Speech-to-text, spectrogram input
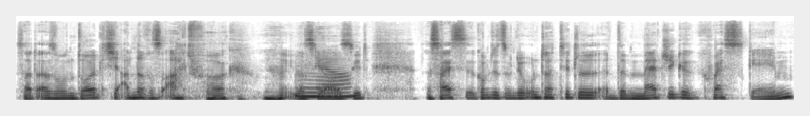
Es hat also ein deutlich anderes Artwork, wie das ja. hier aussieht. Das heißt, es kommt jetzt mit dem Untertitel The Magical Quest Game.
